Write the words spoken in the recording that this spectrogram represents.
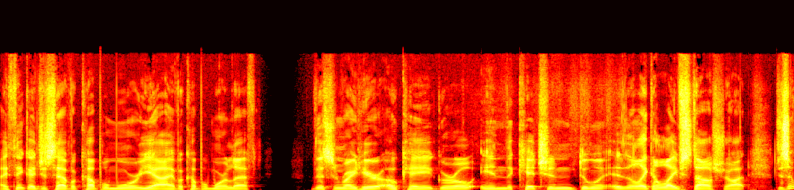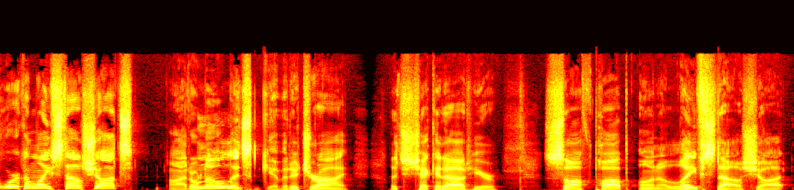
I think I just have a couple more. Yeah, I have a couple more left. This one right here, okay, girl in the kitchen doing, is it like a lifestyle shot? Does it work on lifestyle shots? I don't know. Let's give it a try. Let's check it out here. Soft pop on a lifestyle shot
